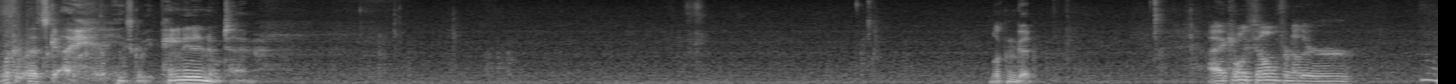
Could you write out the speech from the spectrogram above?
Look at this guy. He's going to be painted in no time. Looking good. I can only film for another hmm,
